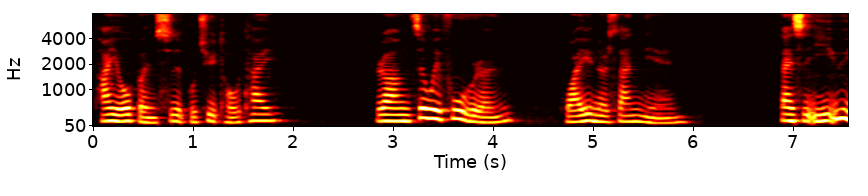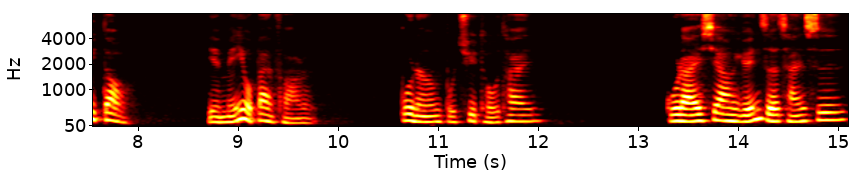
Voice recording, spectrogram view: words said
他有本事不去投胎，让这位妇人怀孕了三年，但是一遇到也没有办法了，不能不去投胎。古来像圆泽禅师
